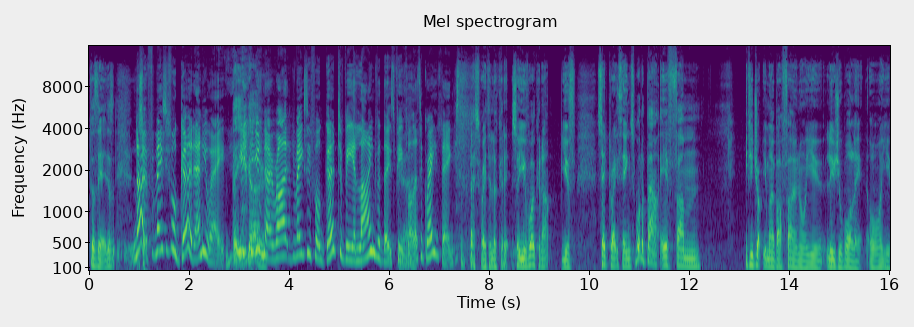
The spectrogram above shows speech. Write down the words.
does it? It doesn't. No, it makes me feel good anyway. There you go. know, right? It makes me feel good to be aligned with those people. Yeah. That's a great thing. It's the best way to look at it. So you've woken up, you've said great things. What about if um, if you drop your mobile phone or you lose your wallet or you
